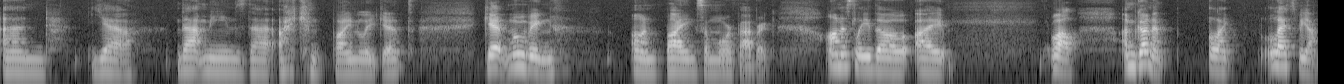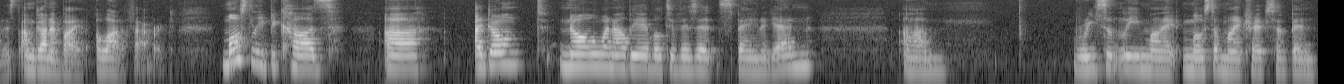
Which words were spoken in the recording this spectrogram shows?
and yeah that means that I can finally get get moving on buying some more fabric. Honestly though, I, well, I'm gonna, like, let's be honest, I'm gonna buy a lot of fabric. Mostly because uh, I don't know when I'll be able to visit Spain again. Um, recently, my most of my trips have been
